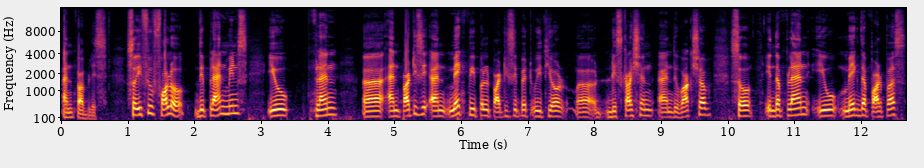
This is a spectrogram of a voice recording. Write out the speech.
and publish. So, if you follow the plan means you plan uh, and participate and make people participate with your uh, discussion and the workshop. So, in the plan you make the purpose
